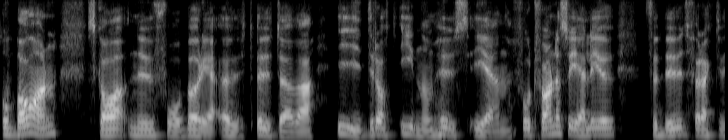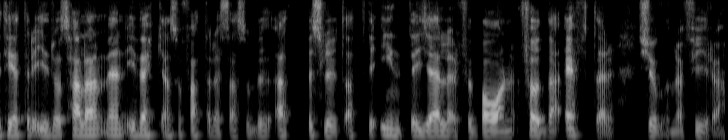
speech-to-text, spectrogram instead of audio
Och barn ska nu få börja ut, utöva idrott inomhus igen. Fortfarande så gäller ju förbud för aktiviteter i idrottshallar, men i veckan så fattades alltså beslut att det inte gäller för barn födda efter 2004,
